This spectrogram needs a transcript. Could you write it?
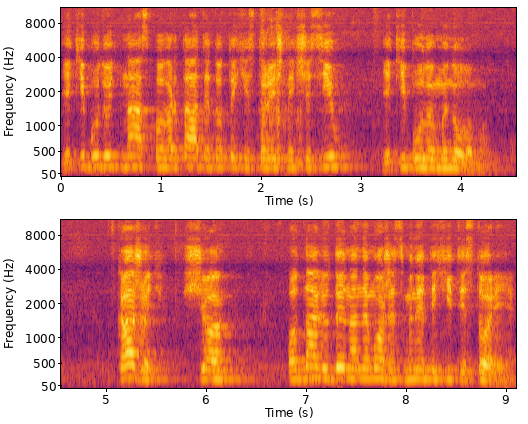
які будуть нас повертати до тих історичних часів, які були в минулому. Кажуть, що одна людина не може змінити хід історії,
